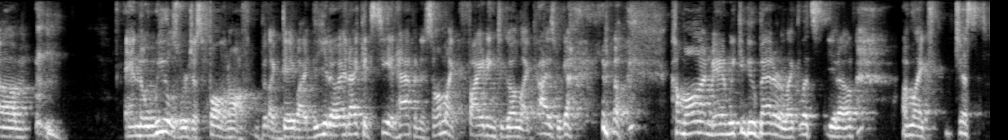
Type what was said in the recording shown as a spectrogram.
Um, and the wheels were just falling off like day by you know and i could see it happening so i'm like fighting to go like guys we got you know come on man we can do better like let's you know i'm like just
